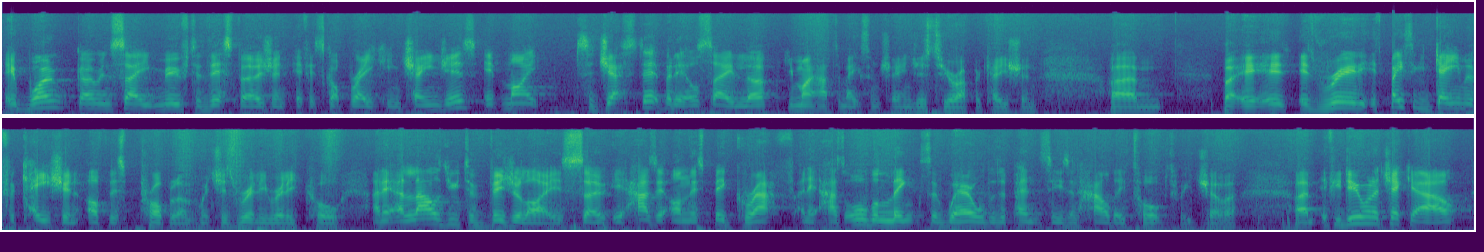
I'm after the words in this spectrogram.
It won't go and say move to this version if it's got breaking changes. It might suggest it, but it'll say, look, you might have to make some changes to your application. Um, but it is really, it's basically gamification of this problem, which is really, really cool. And it allows you to visualize. So it has it on this big graph, and it has all the links of where all the dependencies and how they talk to each other. Um, if you do want to check it out,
